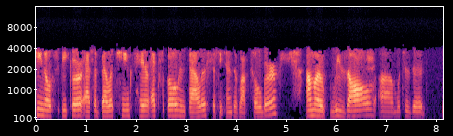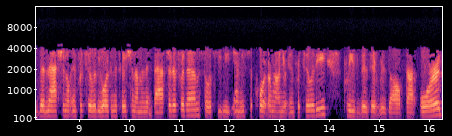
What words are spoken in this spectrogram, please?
keynote speaker at the Bella Kinks Hair Expo in Dallas at the end of October. I'm a Resolve, um, which is a the National Infertility Organization. I'm an ambassador for them. So if you need any support around your infertility, please visit resolve.org.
